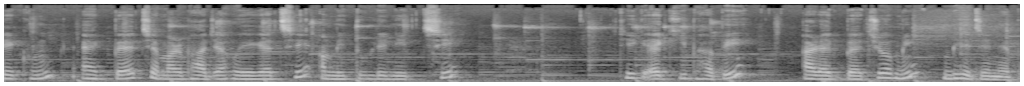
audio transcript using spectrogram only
দেখুন, এক ব্যাচ আমার ভাজা হয়ে গেছে, আমি তুলে নিচ্ছি। ঠিক একইভাবে আর এক ব্যাচও আমি ভেজে নেব।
